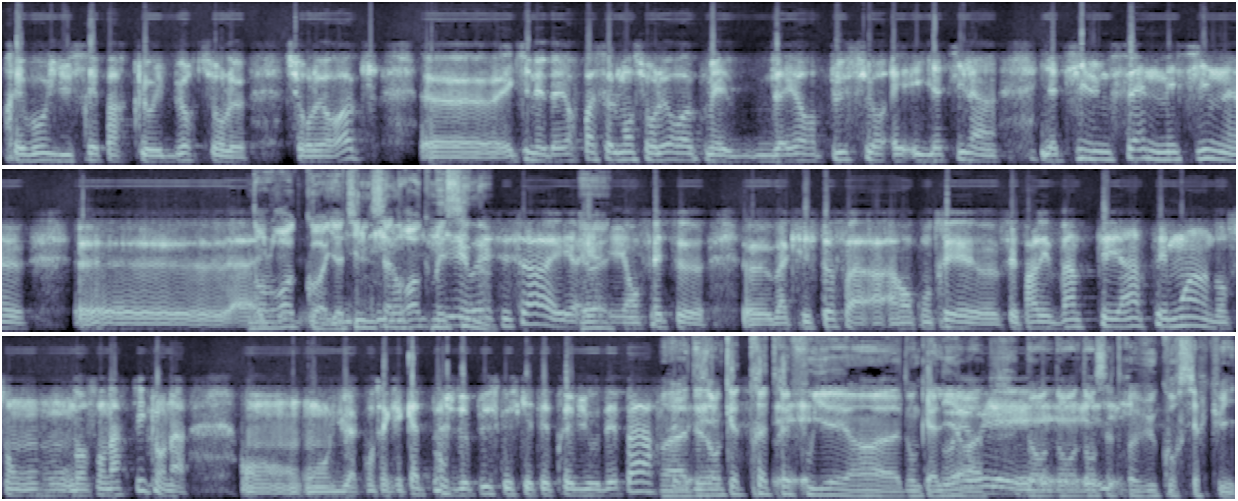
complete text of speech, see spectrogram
Prévost illustré par Chloé Burt sur le sur le rock euh, et qui n'est d'ailleurs pas seulement sur le rock mais d'ailleurs plus sur y a-t-il un y a-t-il une scène Messine euh, euh, dans le rock quoi. Y a-t-il une scène rock Messine ouais, c'est ça. Et, et, en fait euh, euh, bah, Christophe a, a rencontré fait parler 21 témoins dans son dans son article. On a on, on, lui a consacré quatre pages de plus que ce qui était prévu au départ. Des enquêtes très très fouillées hein, donc à lire dans, dans, dans, cette revue court circuit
